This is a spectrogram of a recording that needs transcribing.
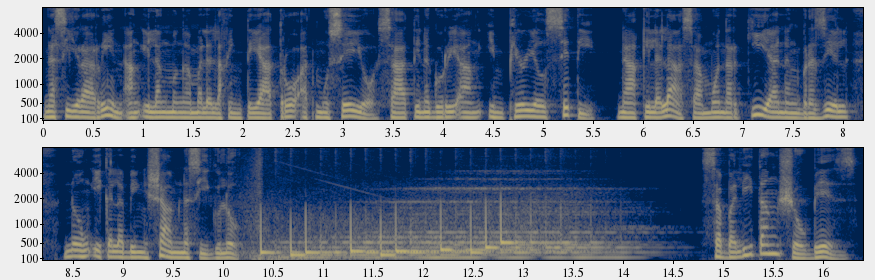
Nasira rin ang ilang mga malalaking teatro at museo sa tinaguriang Imperial City na kilala sa monarkiya ng Brazil noong ikalabing siyam na sigulo. Sa balitang showbiz,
